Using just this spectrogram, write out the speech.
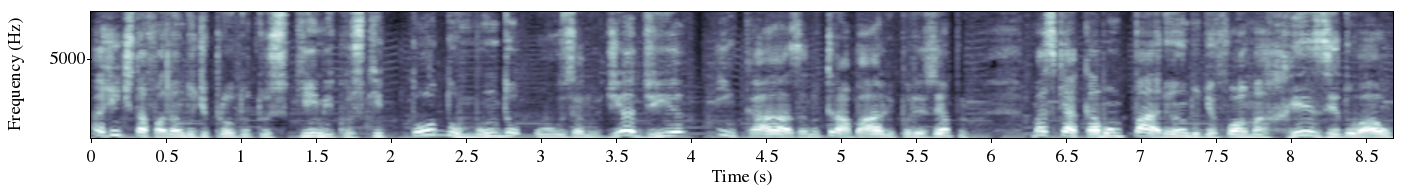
a gente está falando de produtos químicos que todo mundo usa no dia a dia, em casa, no trabalho, por exemplo, mas que acabam parando de forma residual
